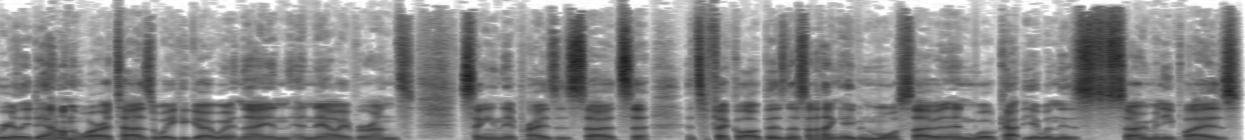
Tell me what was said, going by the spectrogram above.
really down on the Waratahs a week ago, weren't they? And, and now everyone's singing their praises. So it's a it's a fickle old business, and I think even more so in, World Cup year when there's so many players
